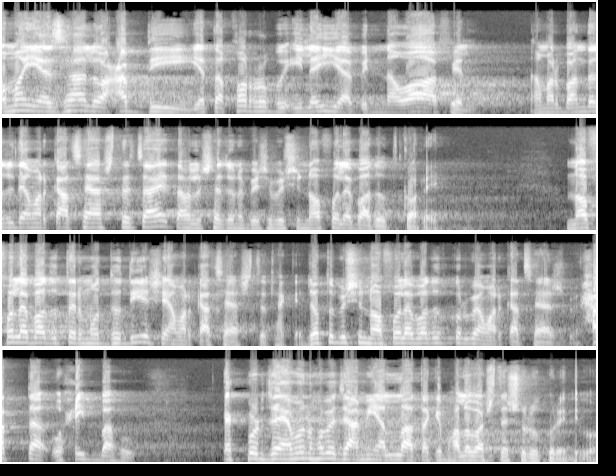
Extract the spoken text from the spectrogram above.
ওমাই আবদি ইয়াতাকাররাবু ইলাইয়া বিন নওয়াফিল। আমার বান্দা যদি আমার কাছে আসতে চায়, তাহলে সেজন্য বেশি বেশি নফল ইবাদত করে। নফল আবাদতের মধ্য দিয়ে সে আমার কাছে আসতে থাকে। যত বেশি নফল আবাদত করবে, আমার কাছে আসবে। হাত্তা ও ওহিব্বাহু এক পর্যায়ে এমন হবে যে আমি আল্লাহ তাকে ভালোবাসতে শুরু করে দিব।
